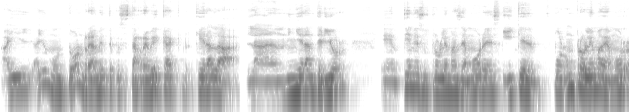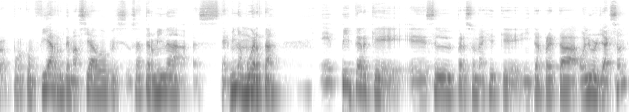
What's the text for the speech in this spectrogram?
hay, hay un montón realmente, pues está Rebeca, que era la, la niñera anterior, eh, tiene sus problemas de amores y que por un problema de amor, por confiar demasiado, pues, o sea, termina, termina muerta. Eh, Peter, que es el personaje que interpreta Oliver Jackson,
